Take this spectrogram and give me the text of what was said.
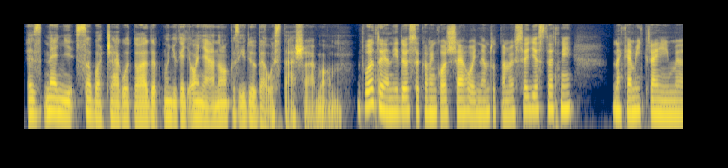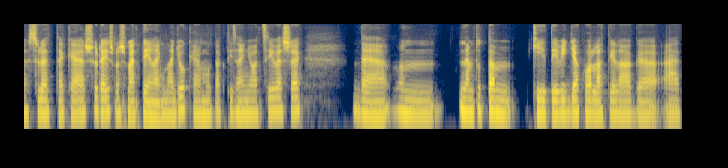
ez mennyi szabadságot ad mondjuk egy anyának az időbeosztásában? Volt olyan időszak, amikor sehogy nem tudtam összeegyeztetni, Nekem ikreim születtek elsőre, és most már tényleg nagyok, elmúltak 18 évesek, de um, nem tudtam két évig gyakorlatilag át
